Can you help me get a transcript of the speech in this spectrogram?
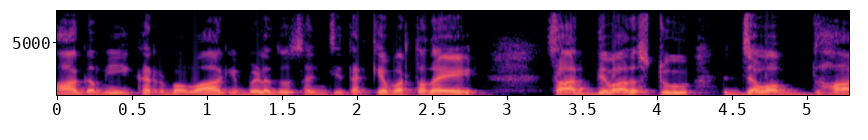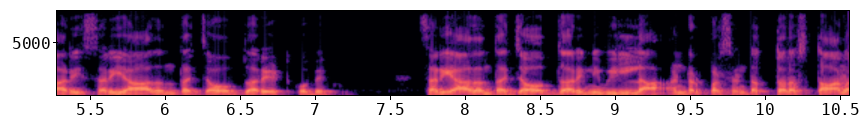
ಆಗಮೀಕರ್ಮವಾಗಿ ಬೆಳೆದು ಸಂಚಿತಕ್ಕೆ ಬರ್ತದೆ. ಸಾಧ್ಯವಾದಷ್ಟು ಜವಾಬ್ದಾರಿ ಸರಿಯಾದಂಥ ಜವಾಬ್ದಾರಿ ಇಟ್ಕೋಬೇಕು. ಸರಿಯಾದಂಥ ಜವಾಬ್ದಾರಿ ನೀವು ಇಲ್ಲ ಹಂಡ್ರೆಡ್ ಪರ್ಸೆಂಟ್ ಹತ್ತರ ಸ್ಥಾನ,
